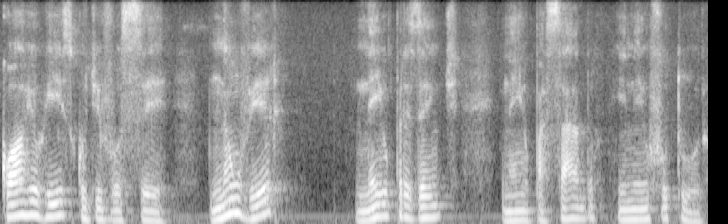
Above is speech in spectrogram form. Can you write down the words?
corre o risco de você não ver nem o presente, nem o passado e nem o futuro.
